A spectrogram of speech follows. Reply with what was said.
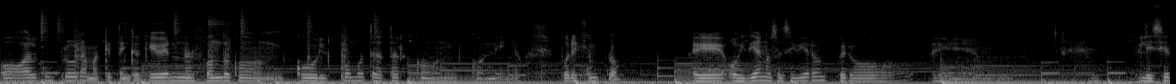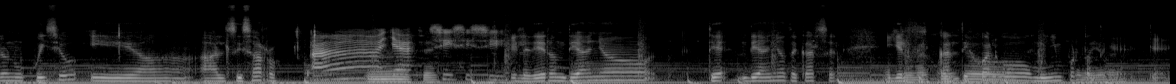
o algún programa que tenga que ver en el fondo con, con cómo tratar con, con niños. Por ejemplo, eh, hoy día no sé si vieron, pero eh, le hicieron un juicio y a- al Cizarro Ah, Mm, ya, sí. sí, sí, sí. y le dieron 10 años 10, 10 años de cárcel y el fiscal dijo algo muy importante que, que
